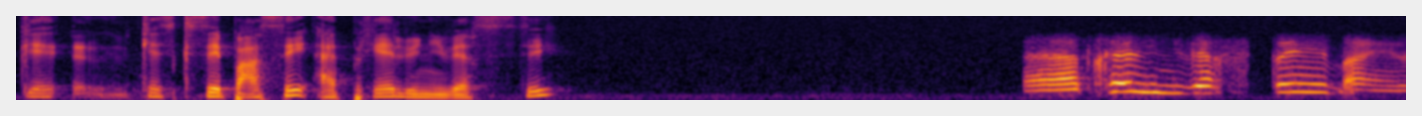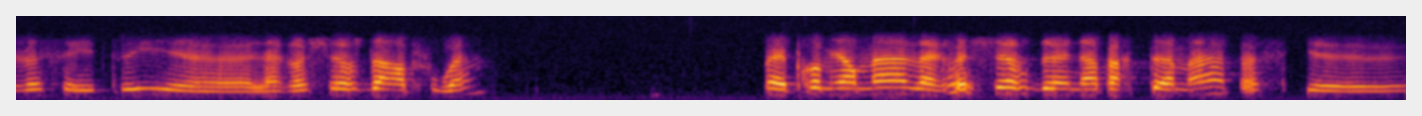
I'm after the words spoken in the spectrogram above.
qu'est-ce qui s'est passé après l'université? Euh, après l'université, ben là, ça a été euh, la recherche d'emploi. Ben, premièrement, la recherche d'un appartement parce que,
